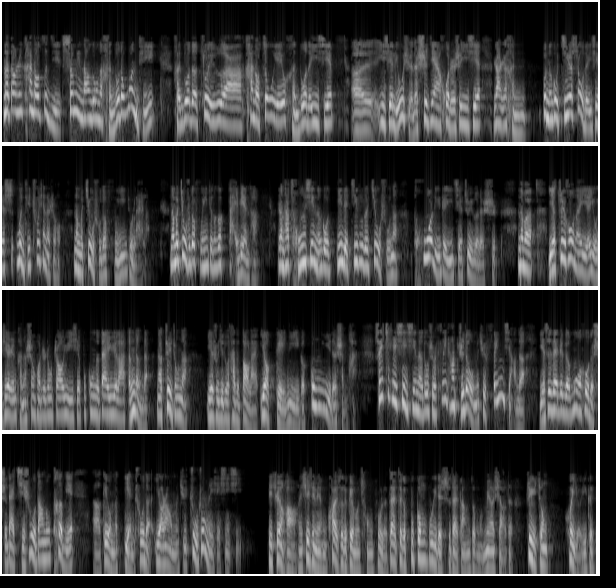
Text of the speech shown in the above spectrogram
那当人看到自己生命当中的很多的问题、很多的罪恶啊，看到周围也有很多的一些呃一些流血的事件，或者是一些让人很不能够接受的一些事问题出现的时候，那么救赎的福音就来了。那么救赎的福音就能够改变他，让他重新能够因着基督的救赎呢，脱离这一切罪恶的事。那么也最后呢，也有些人可能生活之中遭遇一些不公的待遇啦等等的，那最终呢？耶稣基督他的到来要给你一个公义的审判，所以这些信息呢都是非常值得我们去分享的，也是在这个幕后的时代启示录当中特别呃给我们点出的，要让我们去注重的一些信息。的确好，很谢谢你，很快速的给我们重复了，在这个不公不义的时代当中，我们要晓得最终会有一个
